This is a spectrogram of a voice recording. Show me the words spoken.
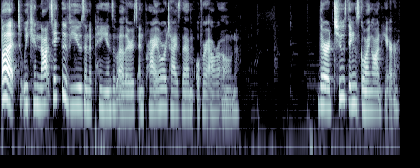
But we cannot take the views and opinions of others and prioritize them over our own. There are two things going on here.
